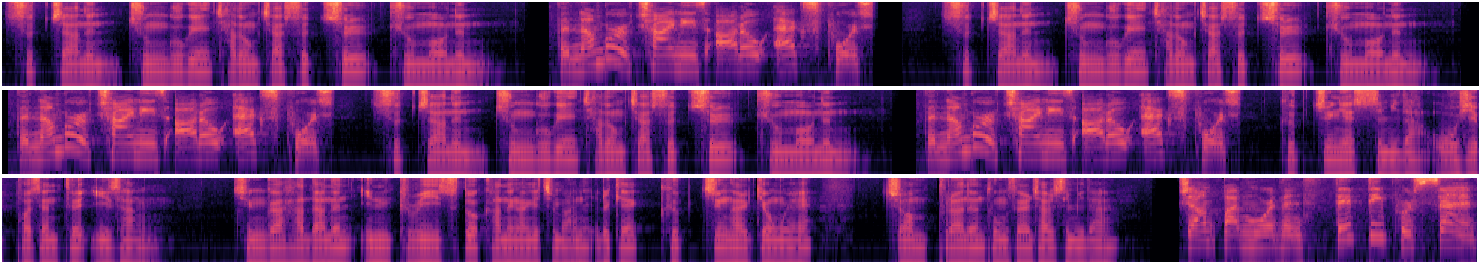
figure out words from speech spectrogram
숫자는 중국의 자동차 수출 규모는 The number of Chinese auto exports 숫자는 중국의 자동차 수출 규모는 The number of Chinese auto exports 숫자는 중국의 자동차 수출 규모는 The number of Chinese auto exports 급증했습니다. 50% 이상. 증가하다는 increase도 가능하겠지만 이렇게 급증할 경우에 jump라는 동사를 잘 씁니다. jumped by more than 50%,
